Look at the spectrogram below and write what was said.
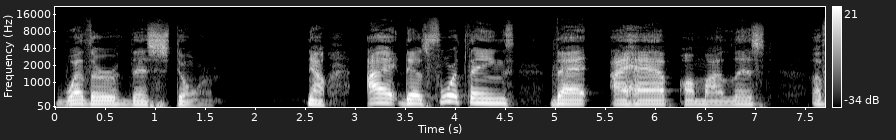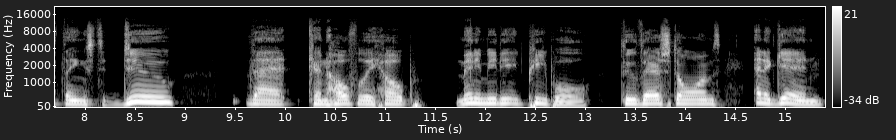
weather this storm. Now, I there's four things that I have on my list of things to do that can hopefully help many, many people through their storms. And again,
